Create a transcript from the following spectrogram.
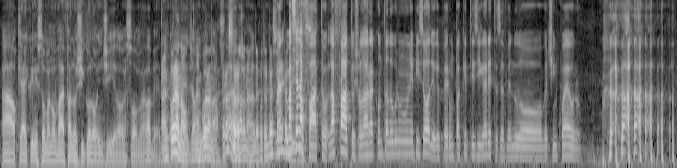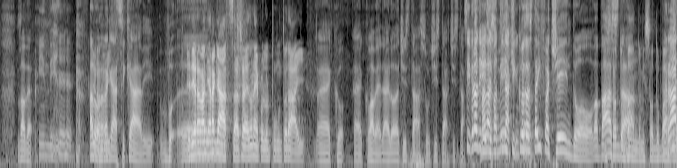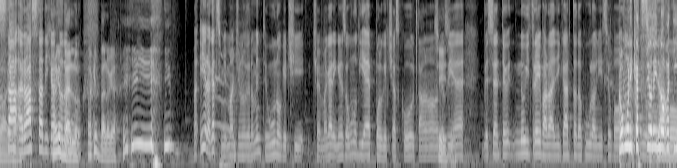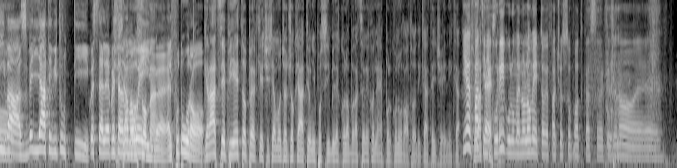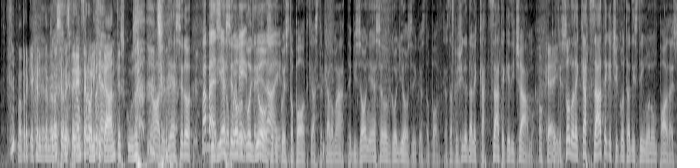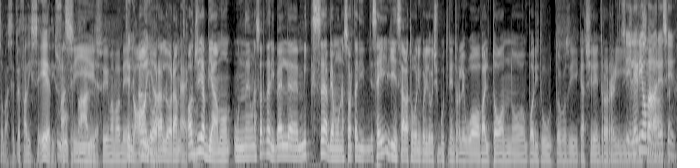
Ah, ok, quindi insomma non vai a fare lo gigolò in giro, insomma, va bene. Ancora no, ancora no. Però Eh, sto ragionando, potrebbe essere Ma, un bel ma se l'ha business. fatto, l'ha fatto, ce l'ha raccontato pure in un episodio che per un pacchetto di sigarette si è venduto per 5 euro. Vabbè. Quindi Allora, Erano ragazzi cari, vo- Ed era la mia ehm, ragazza, cioè non è quello il punto, dai. Ecco, ecco, vabbè, dai, allora ci sta su, ci sta, ci sta. Sì, però ti Ma la smetti, 5 cosa stai facendo? Ma Mi basta. sto addobbando, mi sto addobbando. rasta, vai, vai. rasta di Ma carta che bello, ma che bello che è. Ma io ragazzi mi immagino veramente uno che ci cioè magari che ne so, uno di Apple che ci ascolta, no? Sì, Così, sì. eh. Sente noi tre parlare di carta da culo a inizio podcast. Comunicazione Siamo- innovativa, svegliatevi tutti. Questa è, la- questa è la nuova wave, insomma, è il futuro. Grazie Pietro perché ci siamo già giocati ogni possibile collaborazione con Apple con un rotolo di carta igienica. Io infatti nel curriculum non lo metto che faccio questo podcast perché sennò eh... Ma perché credi davvero sia È un un'esperienza problema. qualificante, scusa? No, devi essere, Vabbè, devi sì, essere mettere, orgoglioso dai. di questo podcast, caro Matte. Bisogna essere orgogliosi di questo podcast, a prescindere dalle cazzate che diciamo. Ok. Perché sono le cazzate che ci contraddistinguono un po'. Dai, insomma, sempre fare i seri, su, Ma che sì, palle. sì, ma va bene. Che noia. Allora, allora Ecco. oggi abbiamo un- una sorta di bel mix. Abbiamo una sorta di. Sai gli insalatoni, quelli dove ci butti dentro le uova, il tonno, un po' di tutto, così cacci dentro il riso. Sì, le riomare, sì.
